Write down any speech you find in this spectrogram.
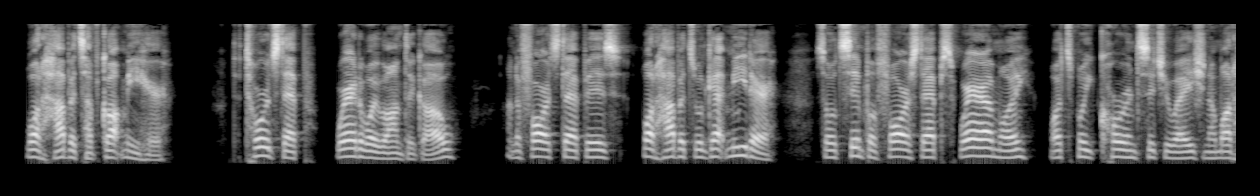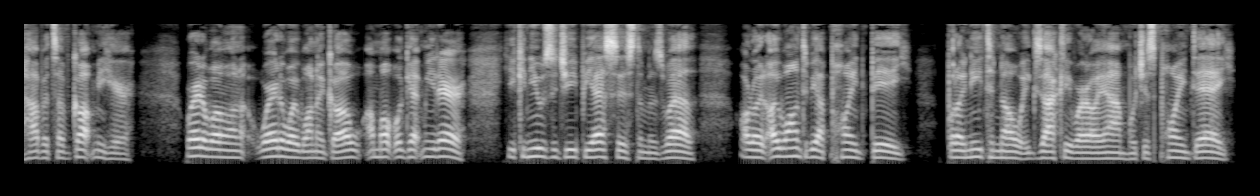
what habits have got me here? The third step, where do I want to go? And the fourth step is, what habits will get me there? So it's simple four steps. Where am I? What's my current situation and what habits have got me here? Where do I want where do I want to go and what will get me there? You can use the GPS system as well. All right, I want to be at point B but I need to know exactly where I am, which is point A.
